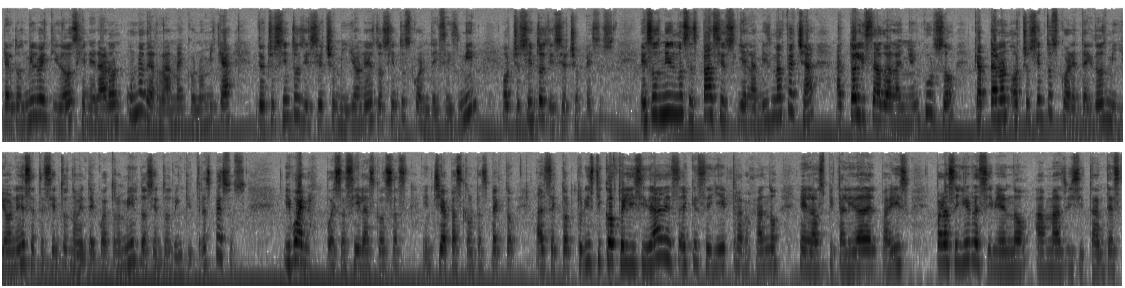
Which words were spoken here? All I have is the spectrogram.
del 2022 generaron una derrama económica de 818 millones 246 mil 818 pesos. Esos mismos espacios y en la misma fecha, actualizado al año en curso, captaron 842 millones 794 mil 223 pesos. Y bueno, pues así las cosas en Chiapas con respecto al sector turístico. Felicidades, hay que seguir trabajando en la hospitalidad del país para seguir recibiendo a más visitantes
